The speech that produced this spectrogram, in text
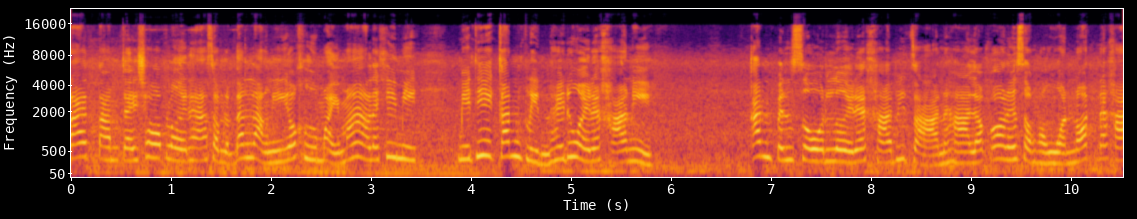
ได้ตามใจชอบเลยนะคะสำหรับด้านหลังนี้ก็คือใหม่มากและที่มีมีที่กั้นกลิ่นให้ด้วยนะคะนี่กั้นเป็นโซนเลยนะคะพี่จ๋านะคะ แล้วก็ในส่วนของหัวน็อตนะคะ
